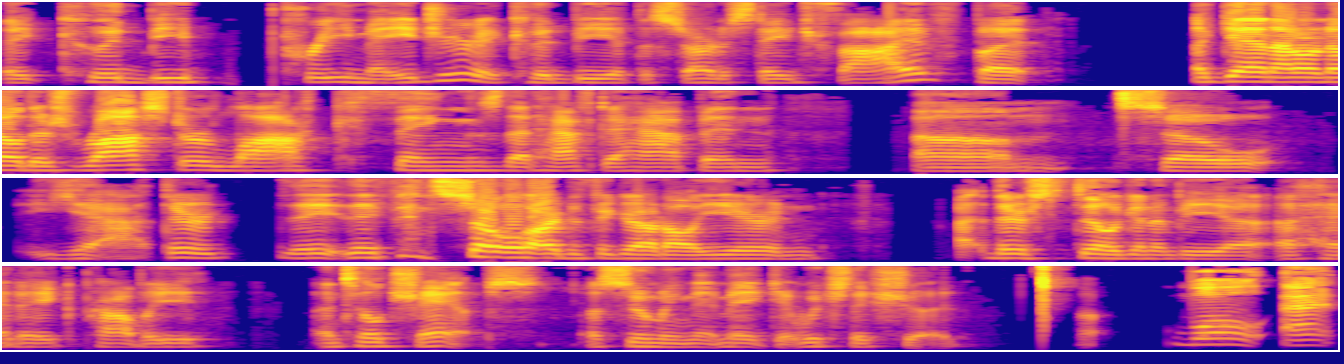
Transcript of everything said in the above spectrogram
it could be pre-major. It could be at the start of stage five. But again, I don't know. There's roster lock things that have to happen. Um, so yeah, they're they they've been so hard to figure out all year, and there's still going to be a, a headache probably until champs, assuming they make it, which they should. Well, at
